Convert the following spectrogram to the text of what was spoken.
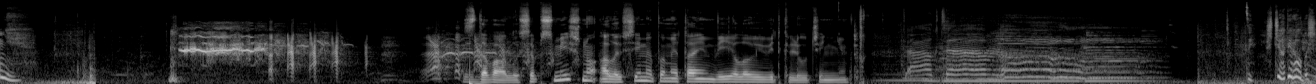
Ні. здавалося б смішно, але всі ми пам'ятаємо віялові відключення. Ти що ти робиш?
